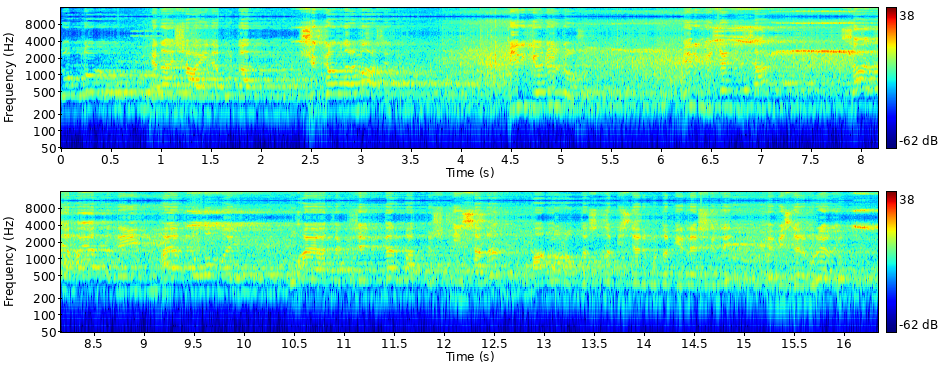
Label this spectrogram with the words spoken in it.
Doktor Kenan Şahin'e buradan şükranlarımı arz ediyorum. Bir gönül dostu, bir güzel insan sadece hayatta değil, hayatta olmayıp bu hayata güzellikler katmış insanı anma noktasında bizleri burada birleştirdi ve bizleri buraya topladı.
